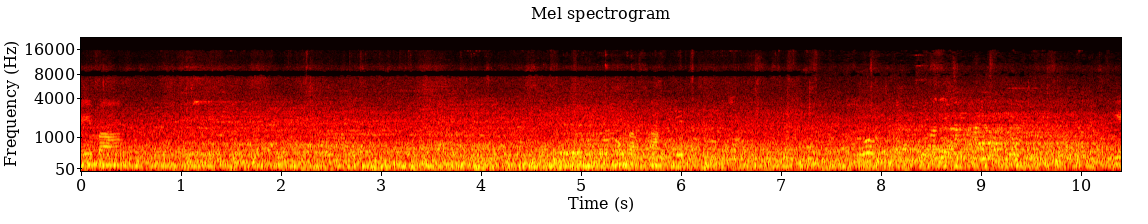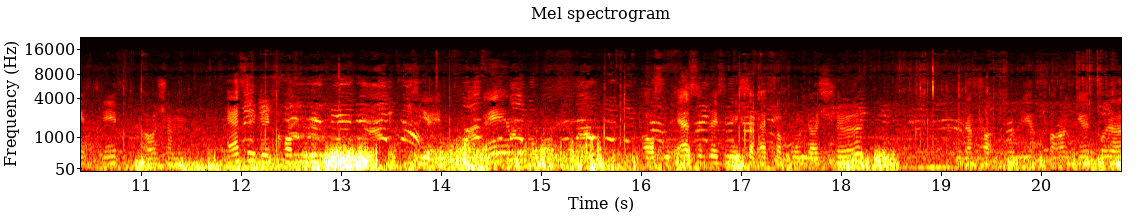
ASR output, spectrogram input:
Bremer Jetzt geht's auch schon. Herzlich willkommen hier in Bremen. Auf den ersten Blick finde ich das einfach wunderschön. Und, da fahren, wir fahren hier vor der,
